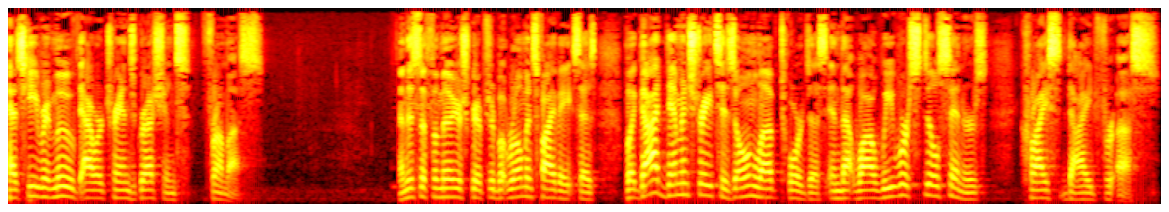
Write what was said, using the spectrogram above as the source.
has he removed our transgressions from us." And this is a familiar scripture, but Romans 5:8 says, "But God demonstrates his own love towards us in that while we were still sinners, Christ died for us."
